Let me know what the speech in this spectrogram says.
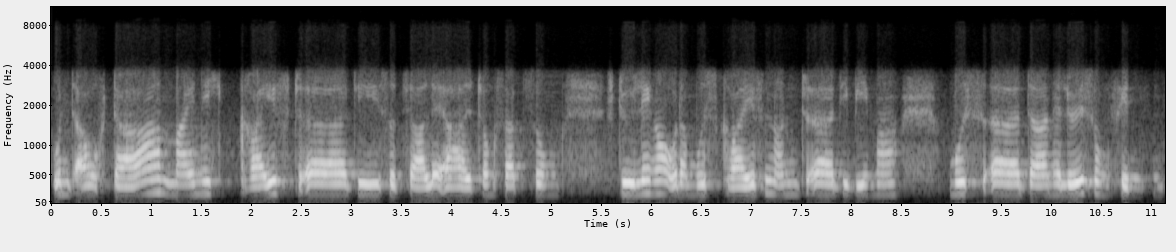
Und auch da, meine ich, greift äh, die soziale Erhaltungssatzung Stühlinger oder muss greifen und äh, die BIMA muss äh, da eine Lösung finden.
